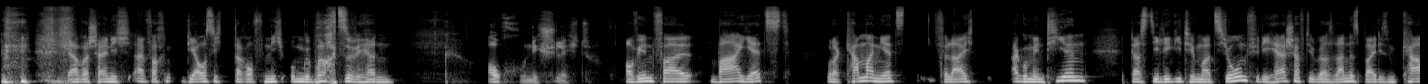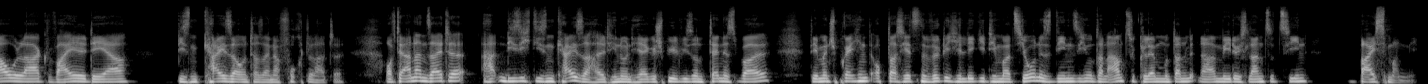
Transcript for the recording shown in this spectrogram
ja, wahrscheinlich einfach die Aussicht darauf, nicht umgebracht zu werden. Auch nicht schlecht. Auf jeden Fall war jetzt oder kann man jetzt vielleicht argumentieren, dass die Legitimation für die Herrschaft über das Landes bei diesem Kao lag, weil der diesen Kaiser unter seiner Fuchtel hatte. Auf der anderen Seite hatten die sich diesen Kaiser halt hin und her gespielt wie so ein Tennisball. Dementsprechend, ob das jetzt eine wirkliche Legitimation ist, den sich unter den Arm zu klemmen und dann mit einer Armee durchs Land zu ziehen, weiß man nicht.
